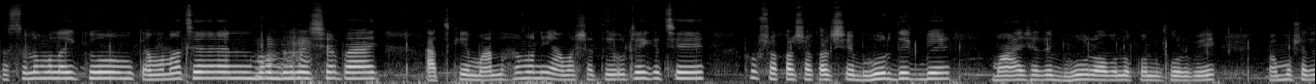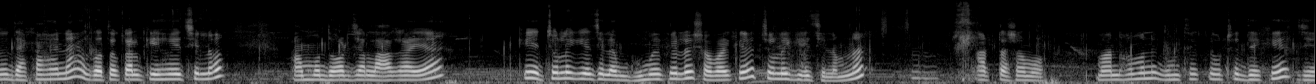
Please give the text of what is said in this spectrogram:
আসসালামু আলাইকুম, কেমন আছেন বন্ধুরা সবাই? আজকে মানহামানি আমার সাথে উঠে গেছে। খুব সকাল সকাল সে ভোর দেখবে, মায়ের সাথে ভোর অবলোকন করবে। আম্মুর সাথে তো দেখা হয় না, গতকাল কি হয়েছিল? আম্মু দরজা লাগায়া কে চলে গিয়েছিলাম? ঘুমে ফেলে সবাইকে চলে গিয়েছিলাম না? আটটা সময়। মানহামানি ঘুম থেকে উঠে দেখে যে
